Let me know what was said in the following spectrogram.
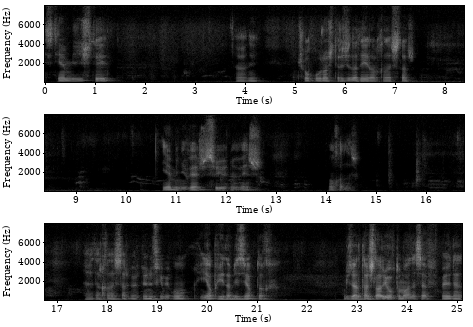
isteyen bir iş değil. Yani çok uğraştırıcı da değil arkadaşlar. Yemini ver, suyunu ver. O kadar. Evet arkadaşlar gördüğünüz gibi bu yapıyı da biz yaptık. Güzel taşlar yoktu maalesef. Böyle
